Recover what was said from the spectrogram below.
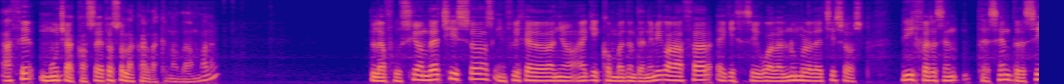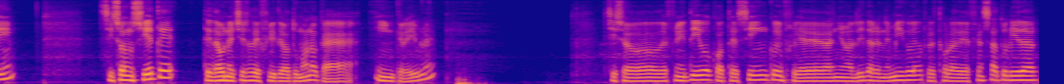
hace muchas cosas. Estas son las cartas que nos dan, ¿vale? La fusión de hechizos inflige daño a X combatiente enemigo al azar. X es igual al número de hechizos diferentes entre sí. Si son 7, te da un hechizo definitivo a tu mano, que es increíble. Hechizo definitivo, coste 5, inflige daño al líder enemigo, restaura de defensa a tu líder.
